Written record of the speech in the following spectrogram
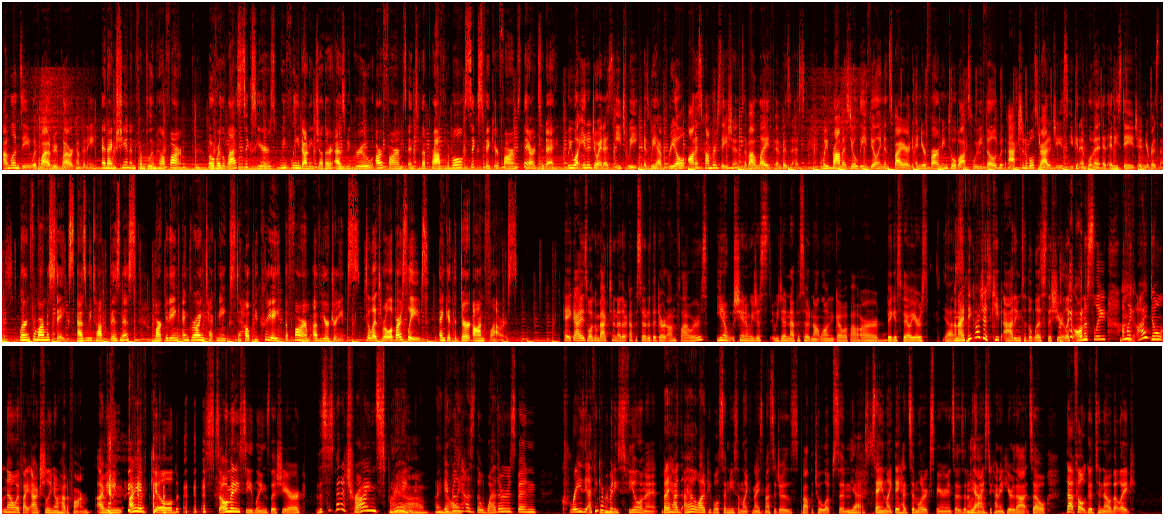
I'm Lyndsay with Wildroot Flower Company. And I'm Shannon from Bloomhill Farm. Over the last six years, we've leaned on each other as we grew our farms into the profitable six figure farms they are today. We want you to join us each week as we have real, honest conversations about life and business. And we promise you'll leave feeling inspired, and your farming toolbox will be filled with actionable strategies you can implement at any stage in your business. Learn from our mistakes as we talk business, marketing, and growing techniques to help you create the farm of your dreams. So let's roll up our sleeves and get the dirt on flowers. Hey guys, welcome back to another episode of the Dirt on Flowers. You know, Shannon, we just we did an episode not long ago about mm-hmm. our biggest failures. Yes. And I think I just keep adding to the list this year. Like honestly, I'm like I don't know if I actually know how to farm. I mean, I have killed so many seedlings this year. This has been a trying spring. Yeah, I know. It really has. The weather's been crazy. I think mm-hmm. everybody's mm-hmm. feeling it. But I had I had a lot of people send me some like nice messages about the tulips and yes. saying like they had similar experiences and it was yeah. nice to kind of hear that. So that felt good to know that like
